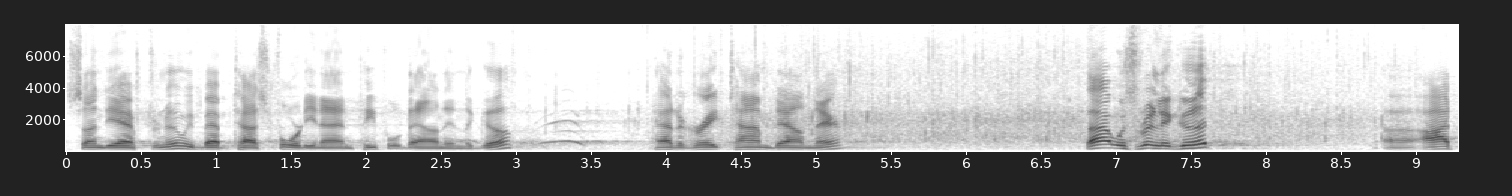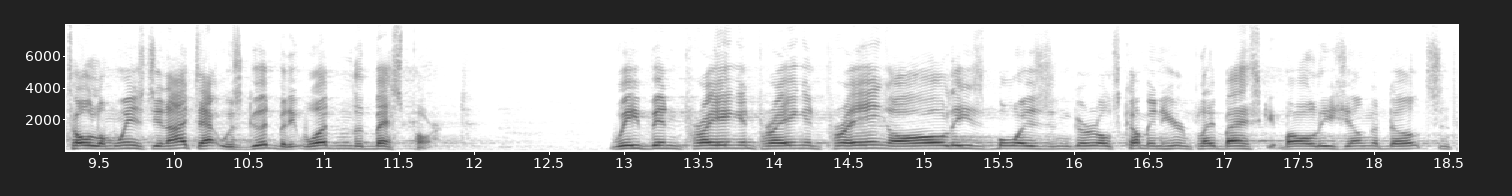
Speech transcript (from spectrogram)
Sunday afternoon. We baptized 49 people down in the Gulf. Had a great time down there. That was really good. Uh, I told them Wednesday night that was good, but it wasn't the best part. We've been praying and praying and praying. All these boys and girls come in here and play basketball, these young adults, and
